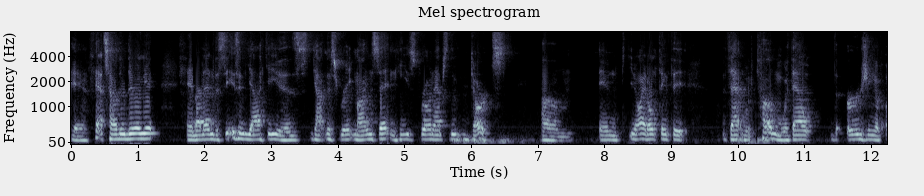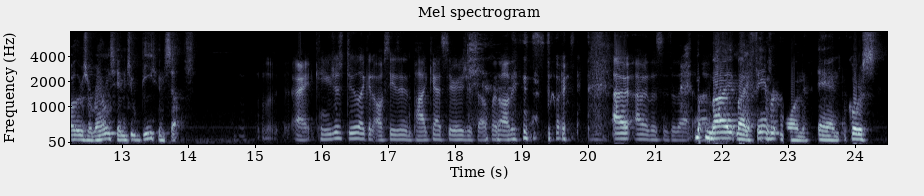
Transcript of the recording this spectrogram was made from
and that's how they're doing it. And by the end of the season, Yaqui has gotten this great mindset, and he's throwing absolute darts. Um, and you know, I don't think that that would come without the urging of others around him to be himself all right, can you just do like an off-season podcast series yourself with all these stories? I, I, would listen to that. Um, my my favorite one, and of course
